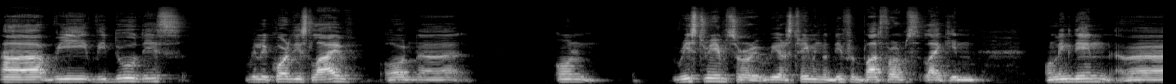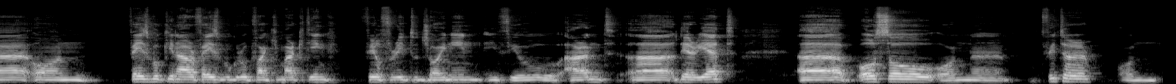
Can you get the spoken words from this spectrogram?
Uh, we we do this we record this live on uh, on restreams or we are streaming on different platforms like in on linkedin uh, on facebook in our facebook group funky marketing feel free to join in if you aren't uh, there yet uh, also on uh, Twitter, on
